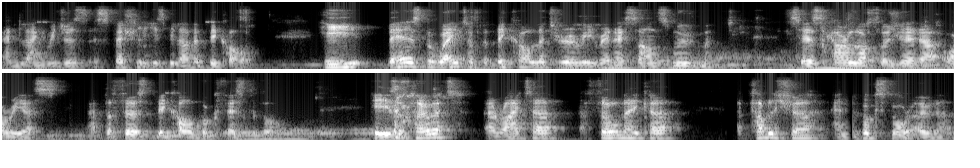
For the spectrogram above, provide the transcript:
and languages, especially his beloved Bicol. He bears the weight of the Bicol literary renaissance movement, says Carlos Ojeda Aureus at the first Bicol Book Festival. He is a poet, a writer, a filmmaker, a publisher, and a bookstore owner.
